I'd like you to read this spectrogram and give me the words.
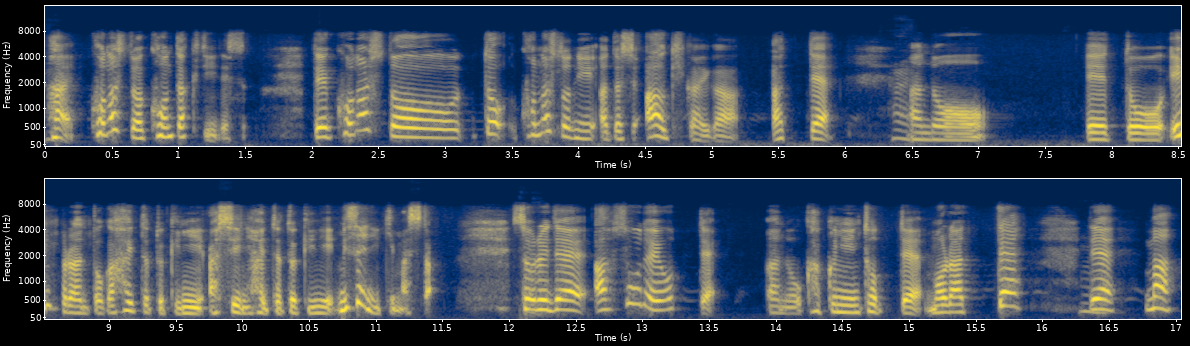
はい。この人はコンタクティです。で、この人と、この人に私会う機会があって、はい、あの、えっ、ー、と、インプラントが入った時に、足に入った時に店に行きました。それで、あ、そうだよって、あの、確認取ってもらって、で、うん、まあ、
